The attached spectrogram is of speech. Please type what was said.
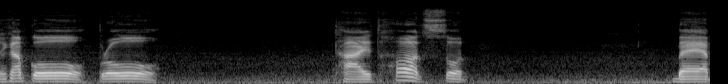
นะครับ Go Pro ถ่ายทอดสด แบบ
